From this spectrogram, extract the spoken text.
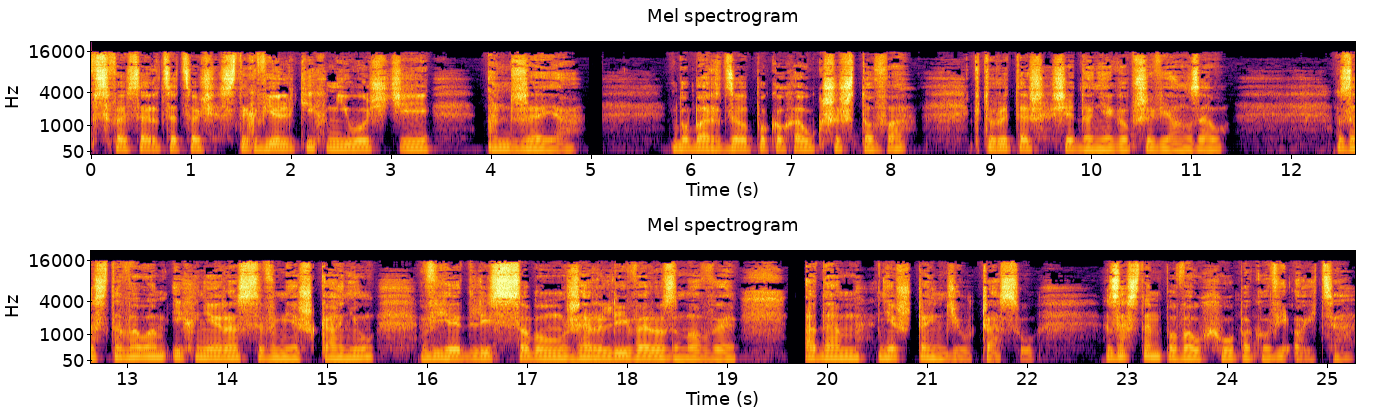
w swe serce coś z tych wielkich miłości Andrzeja, bo bardzo pokochał Krzysztofa, który też się do niego przywiązał. Zastawałam ich nieraz w mieszkaniu, wiedli z sobą żarliwe rozmowy. Adam nie szczędził czasu, zastępował chłopakowi ojca.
